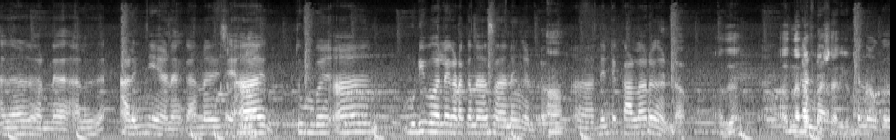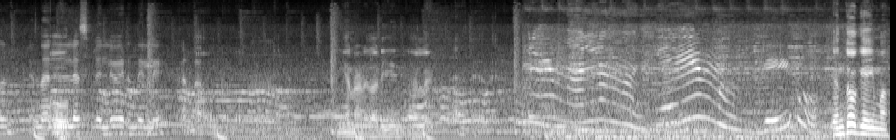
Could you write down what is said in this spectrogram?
അതാണ് പറഞ്ഞത്. അളി- അളിഞ്ഞയാണ്. കാരണം വെച്ചാൽ ആ തുമ്പ ആ മുടി പോലെ കിടക്കുന്ന ആ സാധനം കണ്ടോ? അതിന്റെ കളർ കണ്ടോ? അത്? നല്ല? ഫ്രഷ് ആയിരിക്കണം. നല്ല സ്മെല്ല് വരുന്നില്ലേ? കണ്ടോ? ഇങ്ങനെയാണ് ഇത് അടിയുന്നത് അല്ലേ? എന്തോ ഗെയിമാ?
